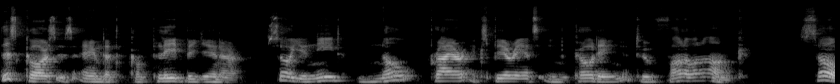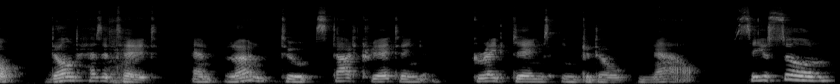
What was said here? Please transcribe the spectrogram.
This course is aimed at the complete beginner, so you need no prior experience in coding to follow along. So, don't hesitate and learn to start creating great games in Godot now. See you soon!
